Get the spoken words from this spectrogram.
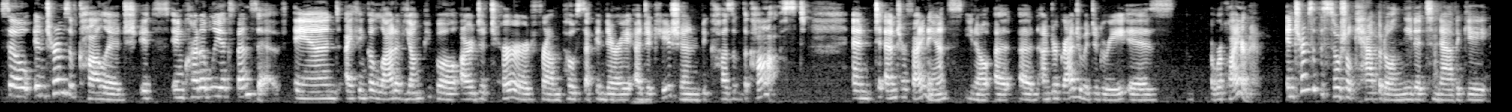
So, in terms of college, it's incredibly expensive. And I think a lot of young people are deterred from post secondary education because of the cost. And to enter finance, you know, a, an undergraduate degree is a requirement. In terms of the social capital needed to navigate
